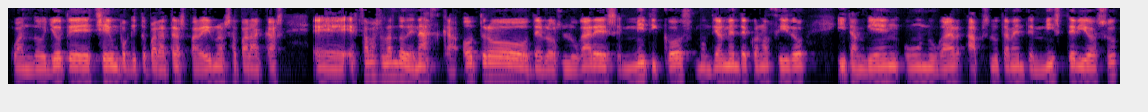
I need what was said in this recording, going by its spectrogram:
cuando yo te eché un poquito para atrás para irnos a Paracas, eh, estamos hablando de Nazca, otro de los lugares míticos, mundialmente conocido y también un lugar absolutamente misterioso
